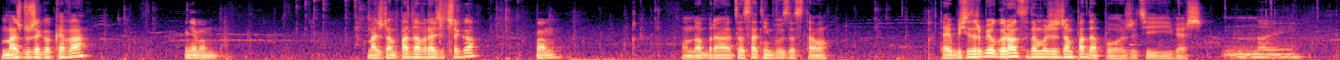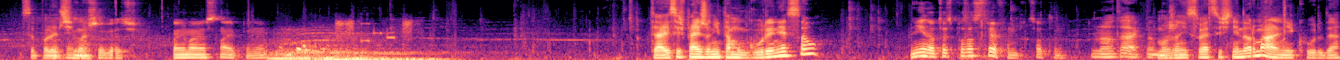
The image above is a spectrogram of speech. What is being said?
Masz dużego kewa? Nie mam. Masz jumpada w razie czego? Mam. O dobra, to ostatnich dwóch zostało. Tak jakby się zrobiło gorąco, to możesz jumpada położyć i wiesz, No i... sobie polecimy. Zawsze wieć. Oni mają snajpy, nie? Ty, a jesteś pewien, że oni tam u góry nie są? Nie no, to jest poza strefą. Co ty? No tak, no. Może oni są jacyś nienormalni, kurde.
